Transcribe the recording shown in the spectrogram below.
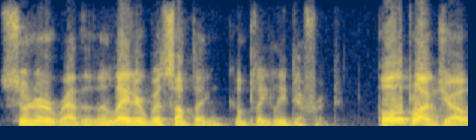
sooner rather than later with something completely different. Pull the plug, Joe.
